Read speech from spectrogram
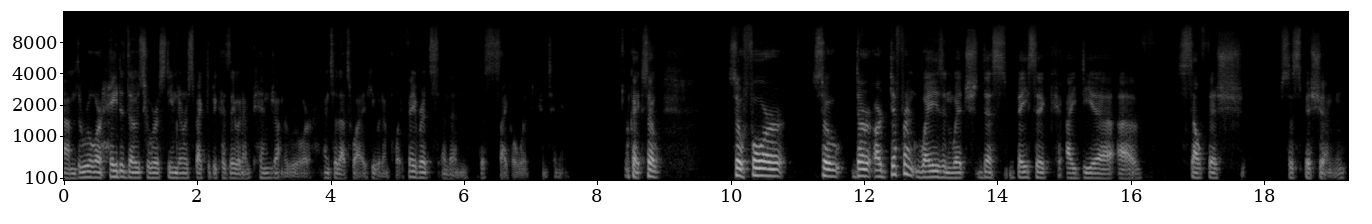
um, the ruler hated those who were esteemed and respected because they would impinge on the ruler. And so that's why he would employ favorites and then this cycle would continue. Okay, so, so for, so there are different ways in which this basic idea of selfish suspicion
